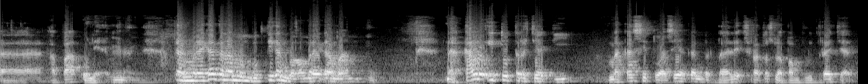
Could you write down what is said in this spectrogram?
eh, apa Uni Emirat. Dan mereka telah membuktikan bahwa mereka mampu. Nah, kalau itu terjadi, maka situasi akan berbalik 180 derajat.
